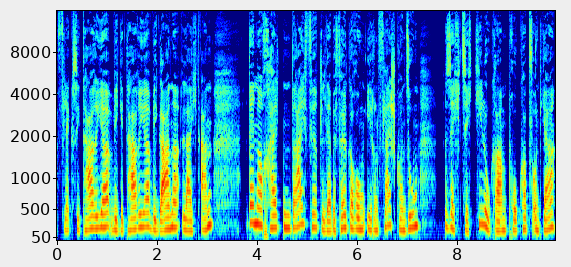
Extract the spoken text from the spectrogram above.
Flexitarier, Vegetarier, Veganer leicht an, dennoch halten drei Viertel der Bevölkerung ihren Fleischkonsum 60 Kilogramm pro Kopf und Jahr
